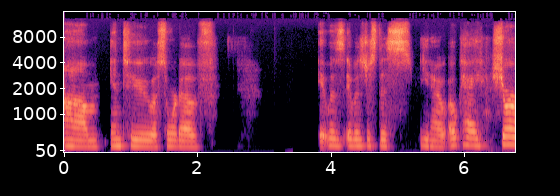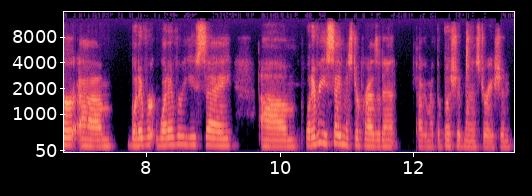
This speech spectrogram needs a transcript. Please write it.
um, into a sort of it was it was just this you know okay sure um, whatever whatever you say um, whatever you say mr president talking about the bush administration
